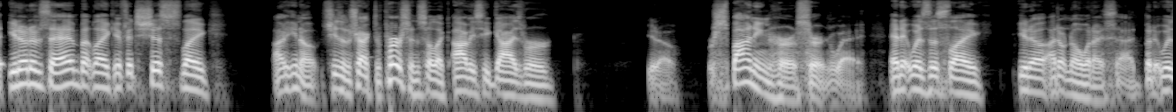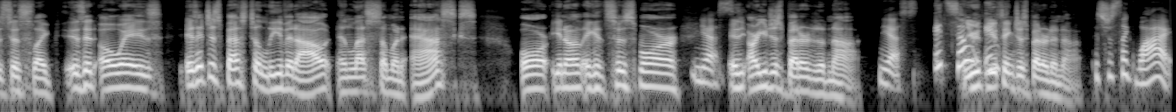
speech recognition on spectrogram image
it. You know what I'm saying? But like if it's just like, I, you know, she's an attractive person, so like obviously guys were, you know, responding to her a certain way, and it was just like, you know, I don't know what I said, but it was just like, is it always, is it just best to leave it out unless someone asks? Or, you know, like it's just more, Yes. is- are you just better to not? yes. It's so you, you in- think just better to not? It's just like why?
